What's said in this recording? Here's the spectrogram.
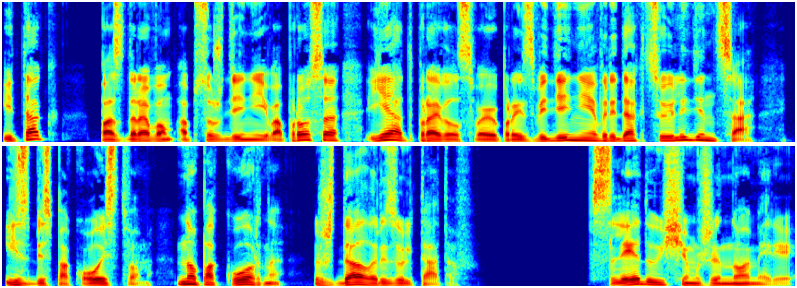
Итак, по здравом обсуждении вопроса я отправил свое произведение в редакцию «Леденца» и с беспокойством, но покорно ждал результатов. В следующем же номере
